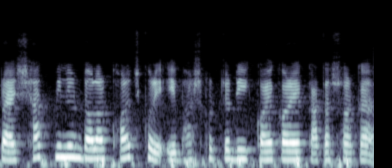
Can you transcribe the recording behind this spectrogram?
প্রায় সাত মিলিয়ন ডলার খরচ করে এই ভাস্কর্যটি ক্রয় করে কাতার সরকার।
